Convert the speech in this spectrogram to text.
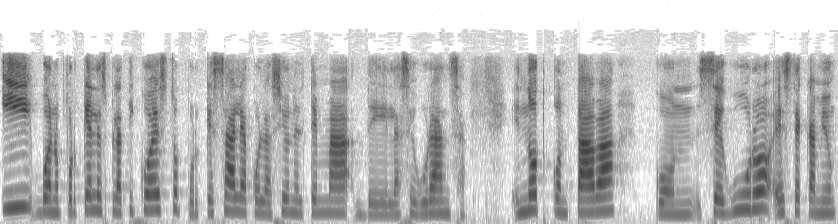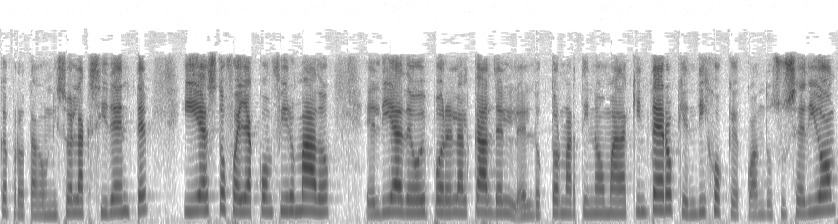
Y bueno, ¿por qué les platico esto? Porque sale a colación el tema de la seguridad. No contaba con seguro este camión que protagonizó el accidente y esto fue ya confirmado el día de hoy por el alcalde, el, doctor Martín Ahumada Quintero, quien dijo que cuando sucedió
